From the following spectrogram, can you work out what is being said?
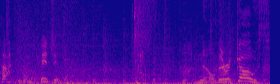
Ha! Pigeon! Oh no, there it goes!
